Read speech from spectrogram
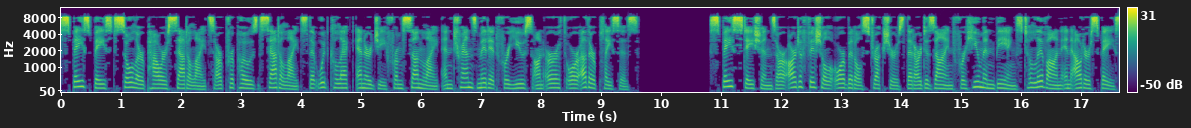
Space-based solar power satellites are proposed satellites that would collect energy from sunlight and transmit it for use on Earth or other places. Space stations are artificial orbital structures that are designed for human beings to live on in outer space.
